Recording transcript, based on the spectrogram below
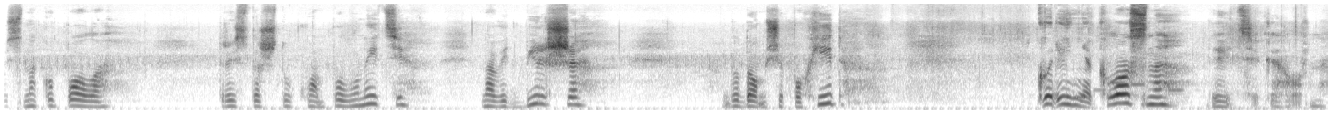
Ось накопала 300 штук вам полуниці, навіть більше. Додам ще похід. Коріння класне. Дивіться, яке гарне.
